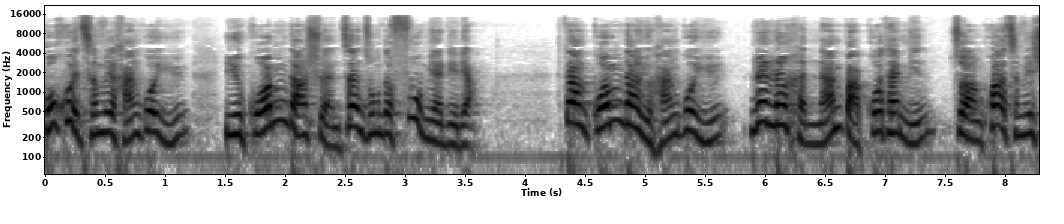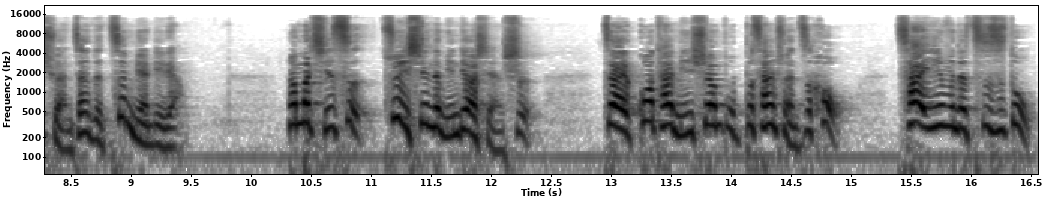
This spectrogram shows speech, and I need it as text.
不会成为韩国瑜与国民党选战中的负面力量，但国民党与韩国瑜仍然很难把郭台铭转化成为选战的正面力量。那么其次，最新的民调显示，在郭台铭宣布不参选之后，蔡英文的支持度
